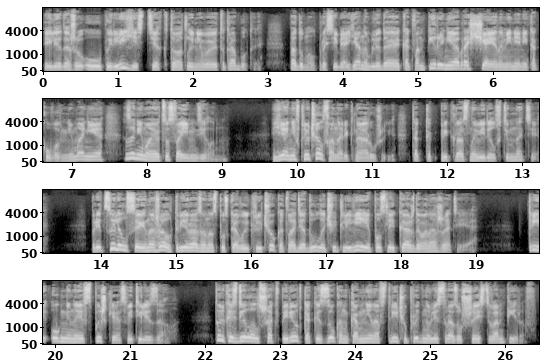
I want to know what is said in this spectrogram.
Или даже у упырей есть те, кто отлынивают от работы? Подумал про себя я, наблюдая, как вампиры, не обращая на меня никакого внимания, занимаются своим делом. Я не включал фонарик на оружие, так как прекрасно видел в темноте. Прицелился и нажал три раза на спусковой крючок, отводя дуло чуть левее после каждого нажатия. Три огненные вспышки осветили зал. Только сделал шаг вперед, как из окон ко мне навстречу прыгнули сразу шесть вампиров.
